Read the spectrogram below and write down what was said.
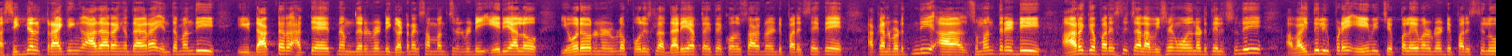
ఆ సిగ్నల్ ట్రాకింగ్ ఆధారంగా దగ్గర ఎంతమంది ఈ డాక్టర్ హత్యాయత్నం జరిగినటువంటి ఘటనకు సంబంధించినటువంటి ఏరియాలో ఎవరెవరు ఉన్నారు కూడా పోలీసుల దర్యాప్తు అయితే కొనసాగుతున్నటువంటి పరిస్థితి అయితే కనబడుతుంది. ఆ సుమంత్ రెడ్డి ఆరోగ్య పరిస్థితి చాలా విషయంగా ఉన్నట్టు తెలుస్తుంది. ఆ వైద్యులు ఇప్పుడే ఏమీ చెప్పలేమన్నటువంటి పరిస్థితులు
